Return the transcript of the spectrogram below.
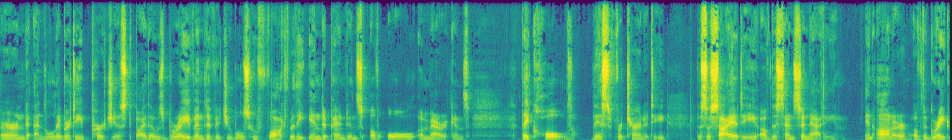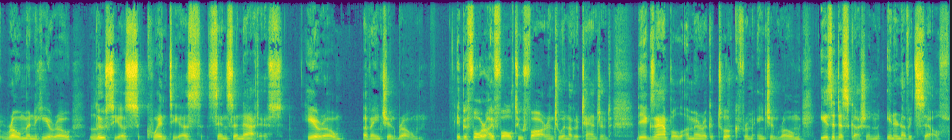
earned, and liberty purchased by those brave individuals who fought for the independence of all Americans. They called this fraternity the Society of the Cincinnati, in honor of the great Roman hero Lucius Quintius Cincinnatus, hero of ancient Rome. Before I fall too far into another tangent, the example America took from ancient Rome is a discussion in and of itself,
